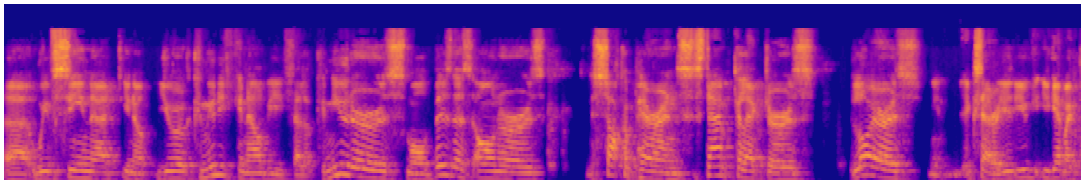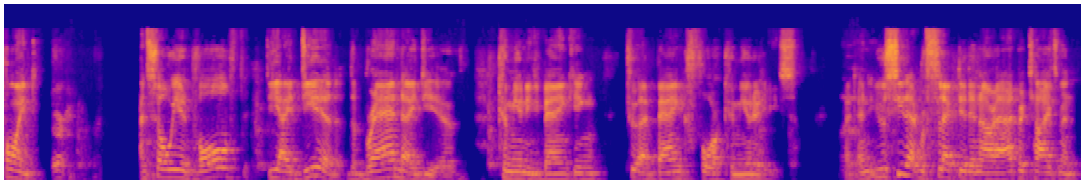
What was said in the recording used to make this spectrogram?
uh, we've seen that you know your community can now be fellow commuters, small business owners, soccer parents, stamp collectors, lawyers, etc. You, you, you, get my point. Sure. And so we evolved the idea, the brand idea of community banking to a bank for communities. Right? And you see that reflected in our advertisement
